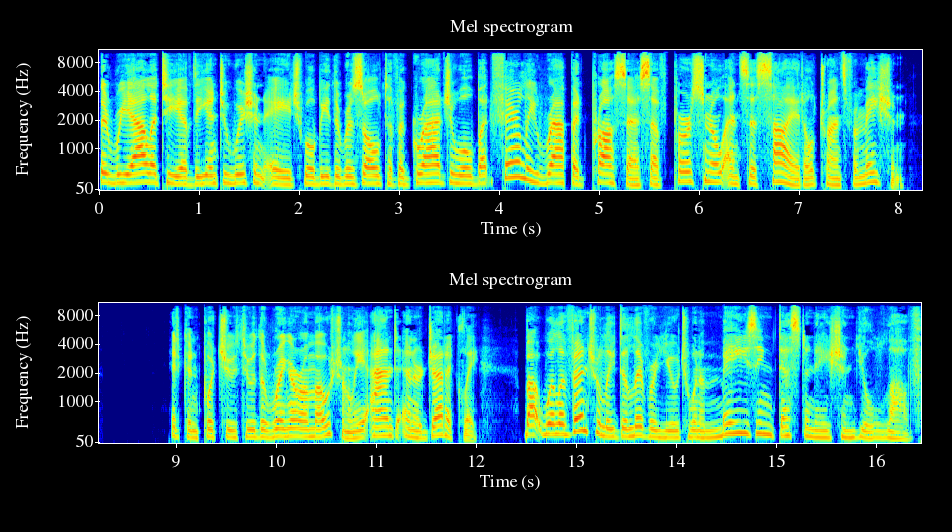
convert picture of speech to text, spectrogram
The reality of the intuition age will be the result of a gradual but fairly rapid process of personal and societal transformation. It can put you through the wringer emotionally and energetically but will eventually deliver you to an amazing destination you'll love.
